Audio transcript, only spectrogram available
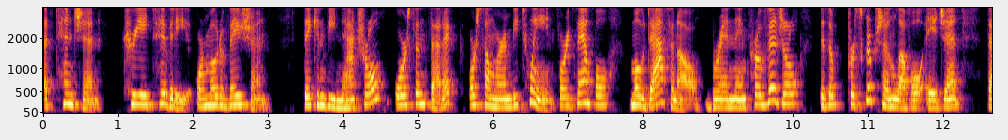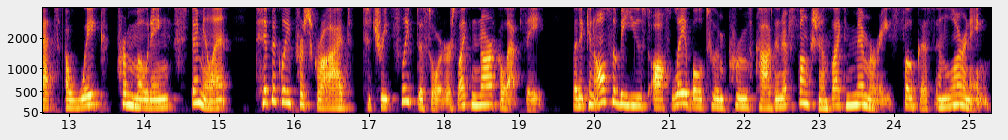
attention, creativity, or motivation. They can be natural or synthetic or somewhere in between. For example, modafinil, brand name Provigil, is a prescription level agent that's a wake promoting stimulant typically prescribed to treat sleep disorders like narcolepsy, but it can also be used off label to improve cognitive functions like memory, focus, and learning.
